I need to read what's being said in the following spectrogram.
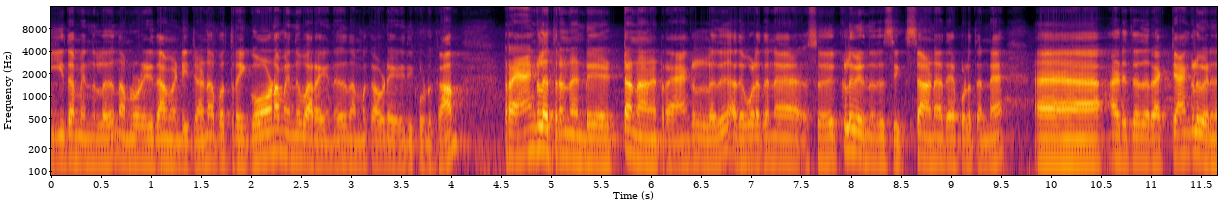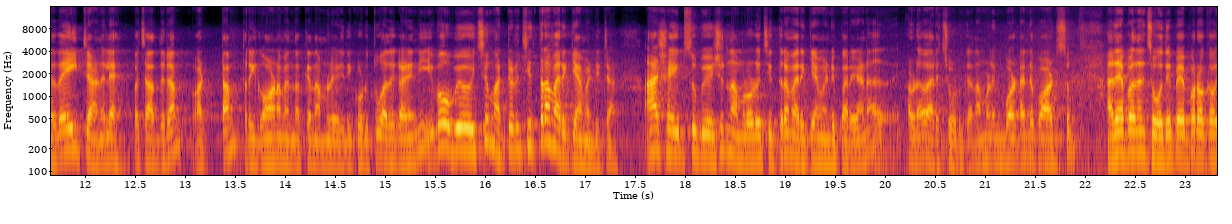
വീതം എന്നുള്ളത് നമ്മളോട് എഴുതാൻ വേണ്ടിയിട്ടാണ്. അപ്പോൾ ത്രികോണം എന്ന് പറയുന്നത് നമുക്ക് അവിടെ എഴുതി കൊടുക്കാം. ട്രയാങ്കിൾ എത്ര എണ്ണം ഉണ്ട് എട്ടെണ്ണമാണ് ട്രയാങ്കിൾ ഉള്ളത്. അതുപോലെ തന്നെ സർക്കിൾ വരുന്നത് സിക്സ് ആണ്. അതേപോലെ തന്നെ അടുത്തത് റെക്റ്റാങ്കിൾ വരുന്നത് എയ്റ്റ് ആണ് അല്ലേ? അപ്പോൾ ചതുരം വട്ടം ത്രികോണം എന്നൊക്കെ നമ്മൾ എഴുതി കൊടുത്തു. അത് കഴിഞ്ഞ് ഇവ ഉപയോഗിച്ച് മറ്റൊരു ചിത്രം വരയ്ക്കാൻ വേണ്ടിയിട്ടാണ്. ആ ഷേപ്സ് ഉപയോഗിച്ചിട്ട് നമ്മളോട് ചിത്രം വരയ്ക്കാൻ വേണ്ടി പറയുകയാണ് അവിടെ വരച്ചു കൊടുക്കുക. നമ്മൾ ഇമ്പോർട്ടന്റ് പാർട്സും അതേപോലെ തന്നെ ചോദ്യപേപ്പറൊക്കെ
